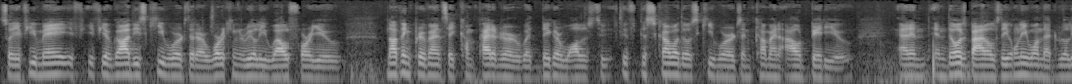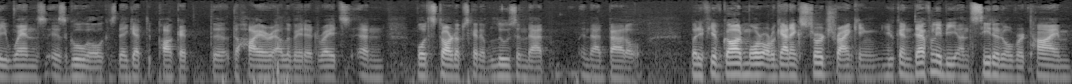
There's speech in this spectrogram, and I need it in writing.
So if you may if, if you've got these keywords that are working really well for you, nothing prevents a competitor with bigger wallets to, discover those keywords and come and outbid you. And in, in those battles, the only one that really wins is Google because they get to pocket the, the higher elevated rates, and both startups kind of lose in that in that battle. But if you've got more organic search ranking, you can definitely be unseated over time,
